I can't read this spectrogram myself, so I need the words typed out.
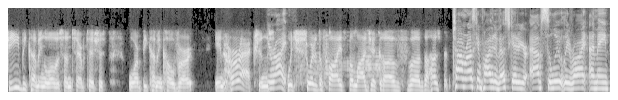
she becoming all of a sudden surreptitious or becoming covert in her actions, You're right. which sort of defies the logic of uh, the husband? Tom Ruskin, private investigator, you're absolutely right. I mean,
